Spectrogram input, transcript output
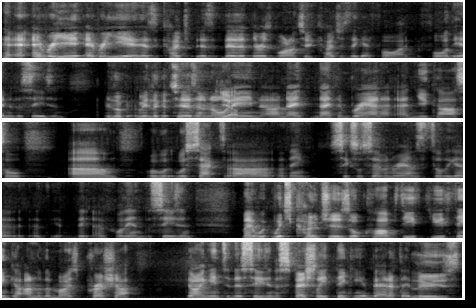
every year, every year there's a coach. There's, there, there is one or two coaches that get fired before the end of the season. We look at we look at 2019. Uh, Nathan, Nathan Brown at, at Newcastle um, was, was sacked. Uh, I think six or seven rounds until they get the, before the end of the season. Mate, which coaches or clubs do you, do you think are under the most pressure going into this season, especially thinking about if they lose,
